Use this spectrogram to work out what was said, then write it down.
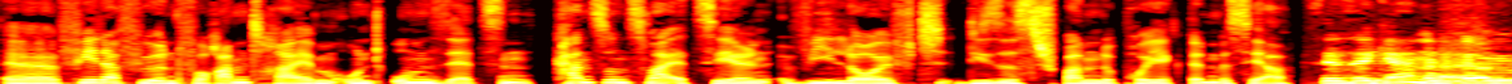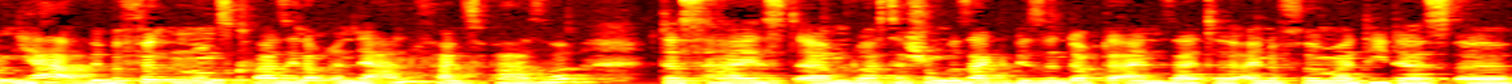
äh, federführend vorantreiben und umsetzen. Kannst du uns mal erzählen, wie läuft dieses spannende Projekt denn bisher? Sehr, sehr gerne. Ähm, ja, wir befinden uns quasi noch in der Anfangsphase. Das heißt, ähm, du hast ja schon gesagt, wir sind auf der einen Seite eine Firma, die das äh,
